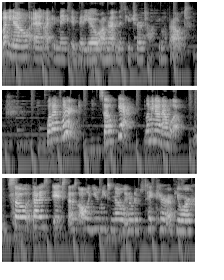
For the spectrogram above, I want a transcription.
let me know and I can make a video on that in the future talking about what I've learned. So yeah, let me know down below. So that is it. That is all you need to know in order to take care of your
